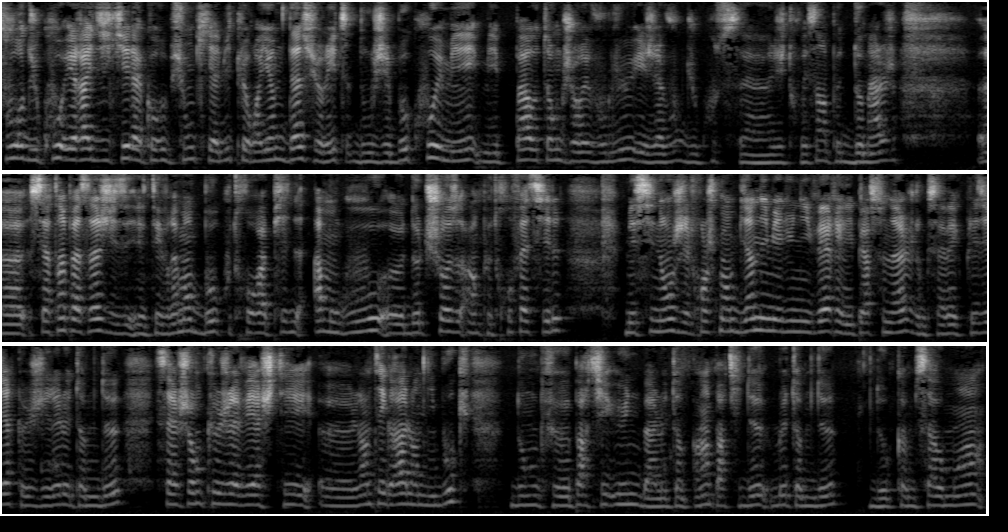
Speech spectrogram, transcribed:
pour du coup éradiquer la corruption qui habite le royaume d'Azurite. Donc j'ai beaucoup aimé, mais pas autant que j'aurais voulu, et j'avoue que du coup j'ai trouvé ça un peu dommage. Euh, certains passages étaient vraiment beaucoup trop rapides à mon goût, euh, d'autres choses un peu trop faciles. Mais sinon, j'ai franchement bien aimé l'univers et les personnages, donc c'est avec plaisir que j'irai le tome 2, sachant que j'avais acheté euh, l'intégrale en e-book. Donc partie 1, bah, le tome 1, partie 2, le tome 2. Donc comme ça au moins,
